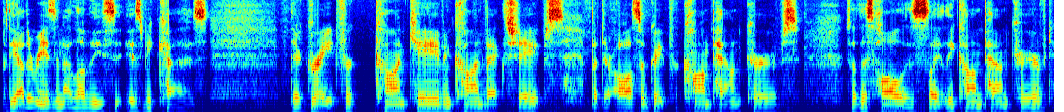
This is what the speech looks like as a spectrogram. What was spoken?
But the other reason I love these is because they're great for concave and convex shapes, but they're also great for compound curves. So this hull is slightly compound curved.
